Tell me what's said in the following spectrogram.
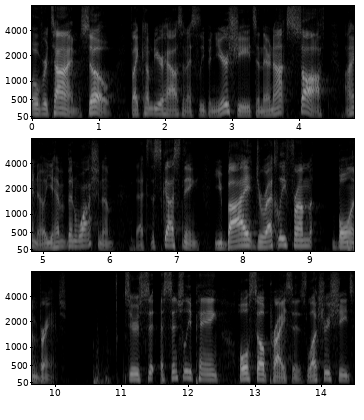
over time. So, if I come to your house and I sleep in your sheets and they're not soft, I know you haven't been washing them. That's disgusting. You buy directly from and Branch. So you're essentially paying wholesale prices. Luxury sheets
